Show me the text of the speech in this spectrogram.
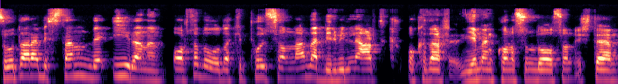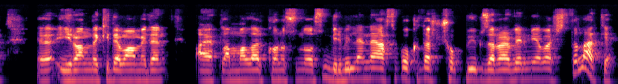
Suudi Arabistan'ın ve İran'ın Orta Doğu'daki pozisyonlarında birbirine artık o kadar Yemen konusunda olsun işte e, İran'daki devam eden ayaklanmalar konusunda olsun birbirlerine artık o kadar çok büyük zarar vermeye başladılar ki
